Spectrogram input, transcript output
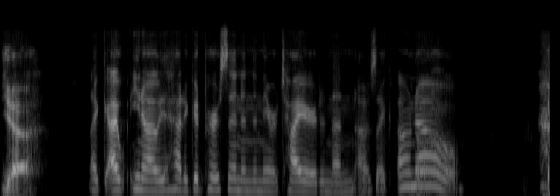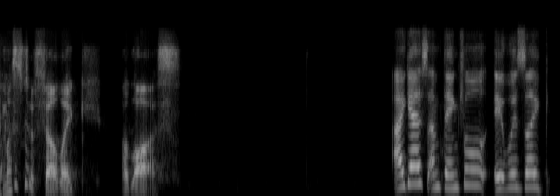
Yeah. Like I you know, I had a good person and then they were tired. and then I was like, "Oh no." Oh. That must have felt like a loss. I guess I'm thankful it was like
